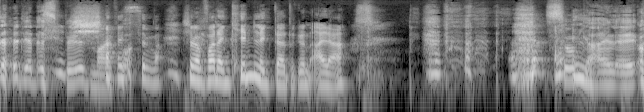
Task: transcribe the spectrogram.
Oh stell dir das Bild mal vor. Scheiße, Mann. Stell dir mal vor, dein Kind liegt da drin, Alter. So geil, ey. Oh.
